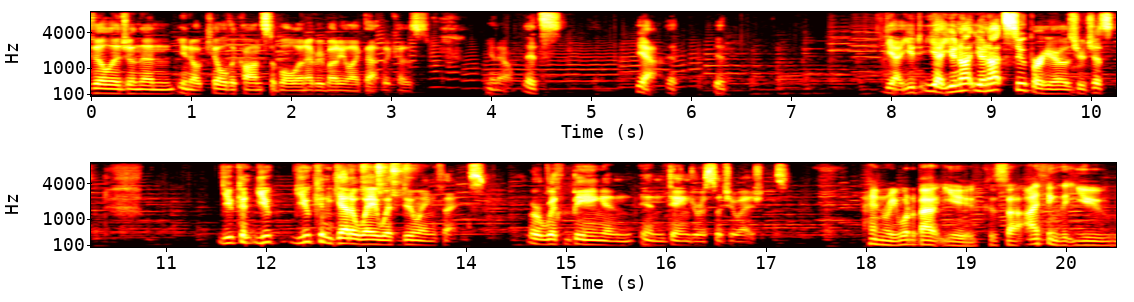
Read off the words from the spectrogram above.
village and then you know kill the constable and everybody like that because you know it's yeah it, it yeah you yeah you're not you're not superheroes you're just you can you you can get away with doing things or with being in in dangerous situations Henry, what about you? Because uh, I think that you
